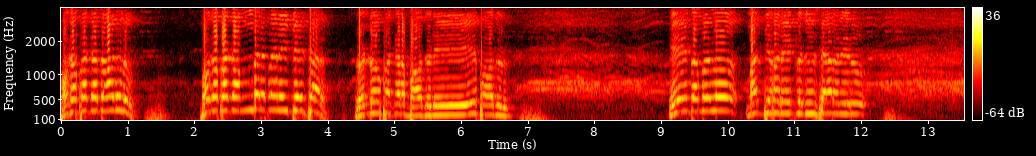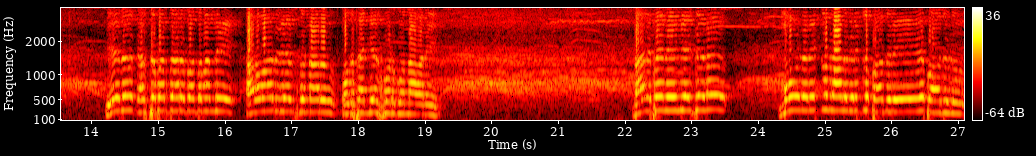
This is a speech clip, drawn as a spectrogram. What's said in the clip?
ఒక పక్క దాడులు ఒక పక్క అందరిపైన ఇది చేశారు రెండో పక్కన బాధుడే బాధుడు ఏం తమిళ్ళు మధ్యమ రేట్లు చూశారా మీరు? ఏదో కష్టపడతారు కొంతమంది అలవాటు చేసుకున్నారు ఒక తగ్గేసి పడుకుందామని. దానిపైన ఏం చేశాడు? మూడు రెట్లు నాలుగు రెట్లు బాధుడే బాధుడు.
